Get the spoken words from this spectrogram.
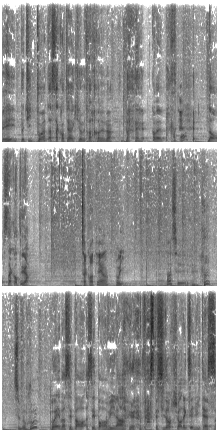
Et une petite pointe à 51 km/h quand même, hein. quand même. 51 Non, 51. 51 Oui. Ah, c'est. C'est beaucoup Ouais, ben c'est pas c'est pas en ville, hein, parce que sinon je suis en excès de vitesse.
